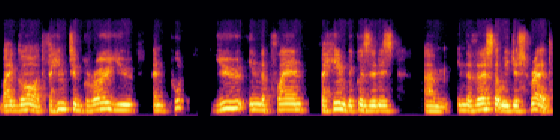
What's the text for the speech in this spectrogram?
by God, for Him to grow you and put you in the plan for Him, because it is um, in the verse that we just read.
